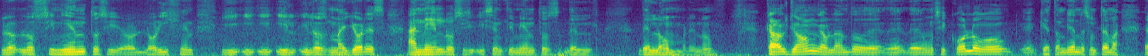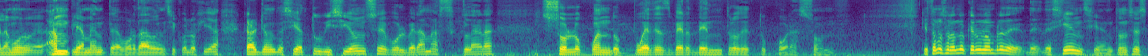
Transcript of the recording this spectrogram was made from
los cimientos y el origen y, y, los mayores anhelos y sentimientos del, del hombre, ¿no? Carl Jung, hablando de, un psicólogo, que también es un tema, el amor eh, ampliamente abordado en psicología, Carl Jung decía, tu visión se volverá más clara solo cuando puedes ver dentro de tu corazón. que estamos hablando que era un hombre de, ciencia. Entonces,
